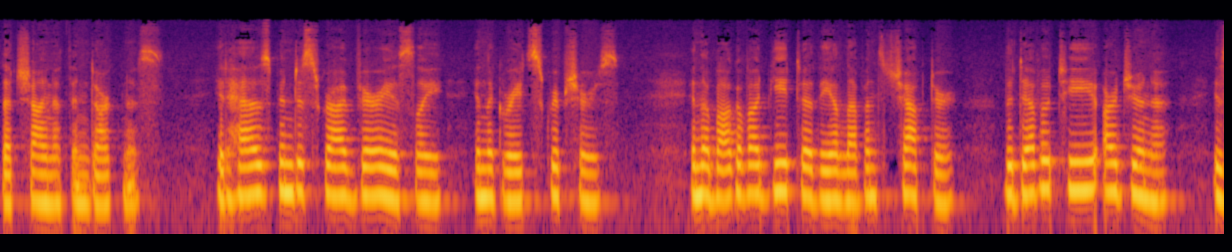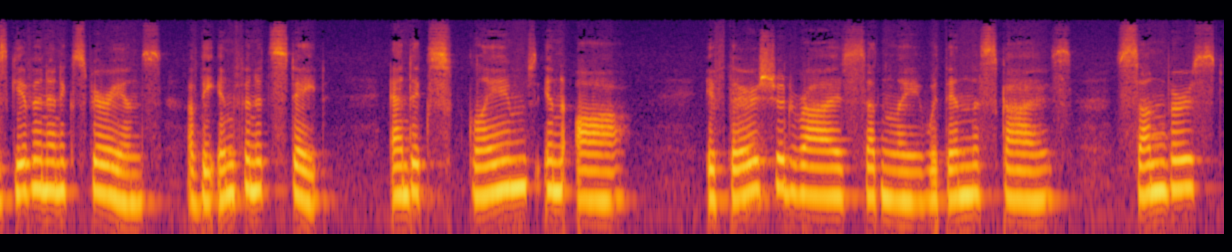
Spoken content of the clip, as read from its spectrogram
that shineth in darkness. It has been described variously in the great scriptures. In the Bhagavad Gita, the 11th chapter, the devotee Arjuna is given an experience of the infinite state and exclaims in awe, if there should rise suddenly within the skies sunburst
